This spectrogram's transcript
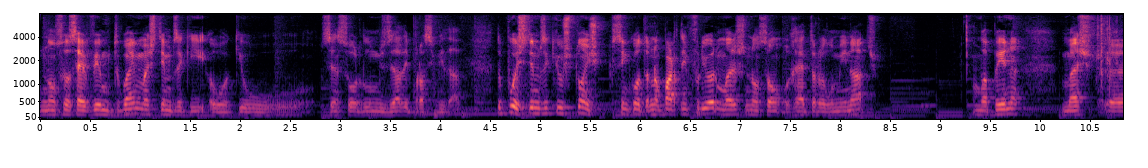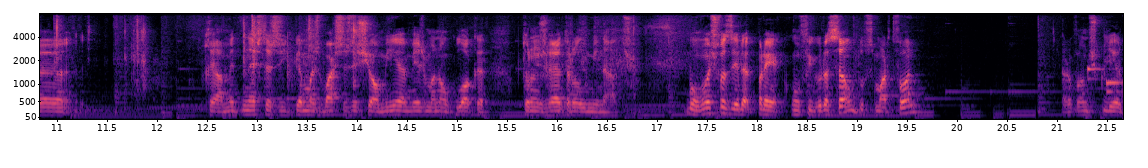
não se consegue ver muito bem, mas temos aqui, ou aqui o sensor de luminosidade e proximidade. Depois temos aqui os botões que se encontram na parte inferior, mas não são retroiluminados. Uma pena, mas uh, realmente nestas gamas baixas da Xiaomi a mesma não coloca botões retroiluminados. Bom, vamos fazer a pré-configuração do smartphone. Agora vamos escolher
